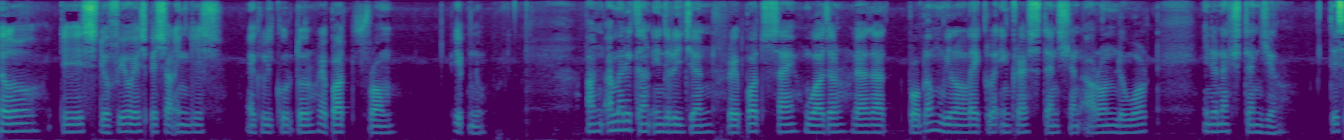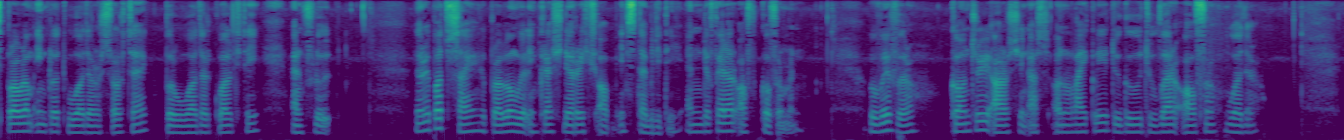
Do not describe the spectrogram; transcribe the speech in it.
Hello, this is the VOA Special English Agriculture Report from Ibnu. An American intelligence report says water-related problems will likely increase tension around the world in the next 10 years. These problems include water shortage, poor water quality, and flood. The report says the problem will increase the risk of instability and the failure of government. However, countries are seen as unlikely to go to war over water.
